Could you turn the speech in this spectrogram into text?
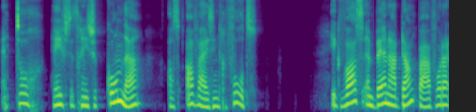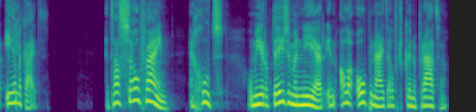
En toch heeft het geen seconde als afwijzing gevoeld. Ik was en ben haar dankbaar voor haar eerlijkheid. Het was zo fijn en goed om hier op deze manier in alle openheid over te kunnen praten.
